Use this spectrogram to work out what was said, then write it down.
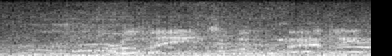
The remains of a badly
